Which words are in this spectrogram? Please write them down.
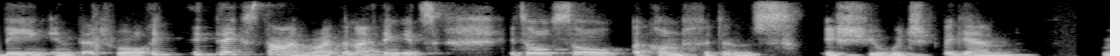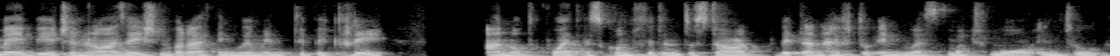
being in that role. It, it takes time, right? And I think it's it's also a confidence issue, which again may be a generalization, but I think women typically are not quite as confident to start with and have to invest much more into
